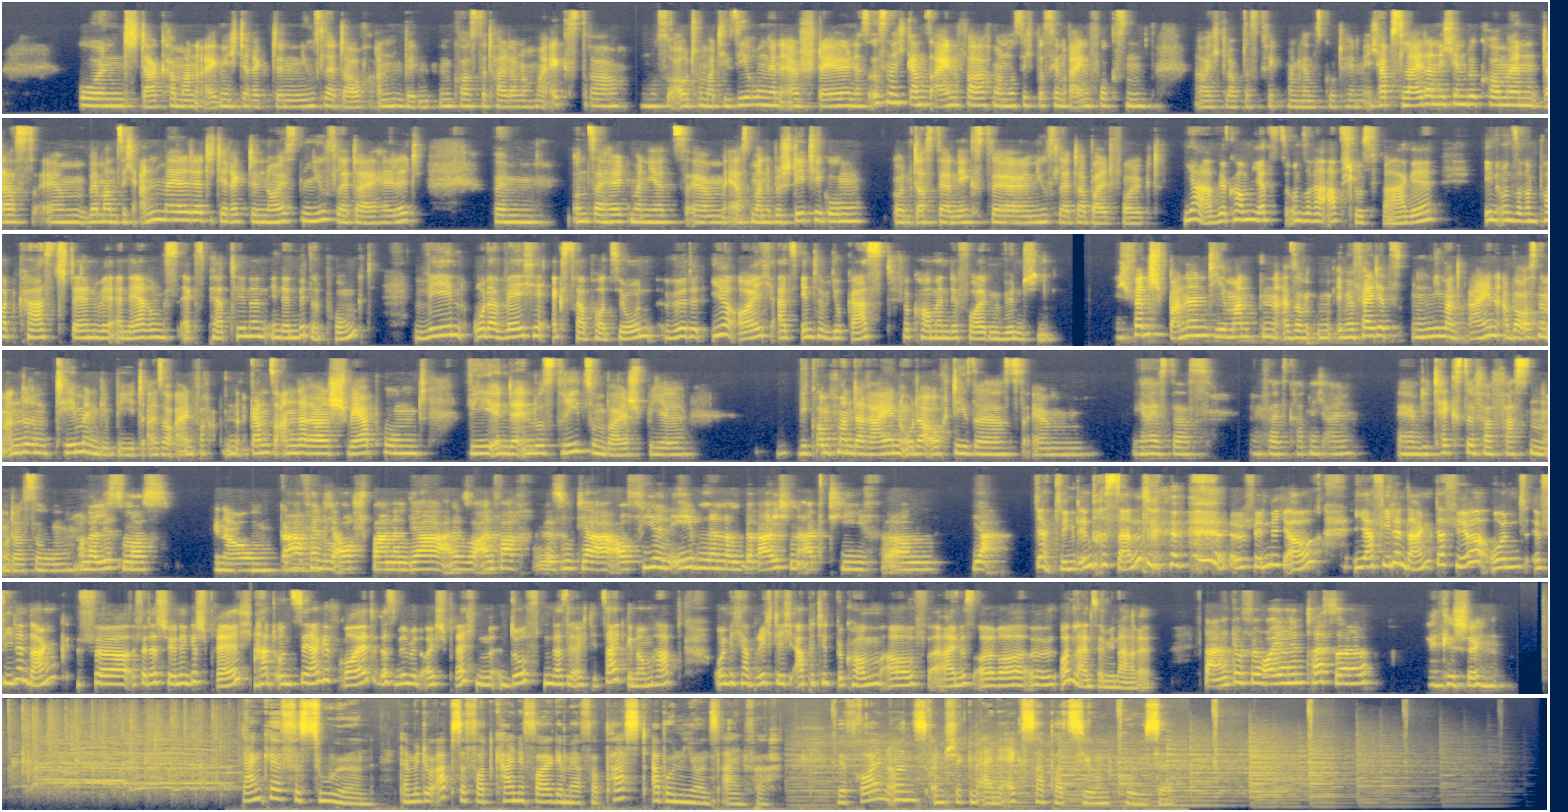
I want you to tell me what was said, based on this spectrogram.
Und da kann man eigentlich direkt den Newsletter auch anbinden. Kostet halt dann nochmal extra. Man muss so Automatisierungen erstellen. Es ist nicht ganz einfach. Man muss sich ein bisschen reinfuchsen. Aber ich glaube, das kriegt man ganz gut hin. Ich habe es leider nicht hinbekommen, dass, ähm, wenn man sich anmeldet, direkt den neuesten Newsletter erhält. Beim uns erhält man jetzt ähm, erstmal eine Bestätigung und dass der nächste Newsletter bald folgt. Ja, wir kommen jetzt zu unserer Abschlussfrage. In unserem Podcast stellen wir Ernährungsexpertinnen in den Mittelpunkt. Wen oder welche Extraportion würdet ihr euch als Interviewgast für kommende Folgen wünschen? Ich fände spannend, jemanden, also mir fällt jetzt niemand ein, aber aus einem anderen Themengebiet, also einfach ein ganz anderer Schwerpunkt, wie in der Industrie zum Beispiel. Wie kommt man da rein? Oder auch dieses, ähm, wie heißt das? Mir fällt es gerade nicht ein. Ähm, die Texte verfassen oder so. Journalismus. Genau. Da genau. finde ich auch spannend, ja. Also einfach, wir sind ja auf vielen Ebenen und Bereichen aktiv. Ähm, ja, ja, klingt interessant, finde ich auch. Ja, vielen Dank dafür und vielen Dank für, für das schöne Gespräch. Hat uns sehr gefreut, dass wir mit euch sprechen durften, dass ihr euch die Zeit genommen habt. Und ich habe richtig Appetit bekommen auf eines eurer äh, Online-Seminare. Danke für euer Interesse. Dankeschön. Danke fürs Zuhören. Damit du ab sofort keine Folge mehr verpasst, abonniere uns einfach. Wir freuen uns und schicken eine extra Portion Grüße.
